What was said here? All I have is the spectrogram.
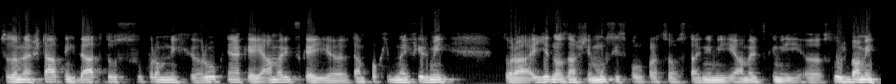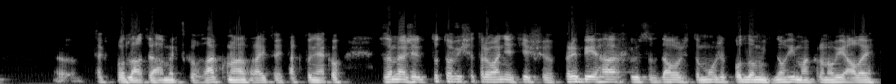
to znamená štátnych dát do súkromných rúk nejakej americkej e, tam pochybnej firmy, ktorá jednoznačne musí spolupracovať s tajnými americkými službami, tak podľa teda amerického zákona, aj to je takto nejako. To znamená, že toto vyšetrovanie tiež prebieha, chvíľu sa zdalo, že to môže podlomiť nohy Macronovi, ale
